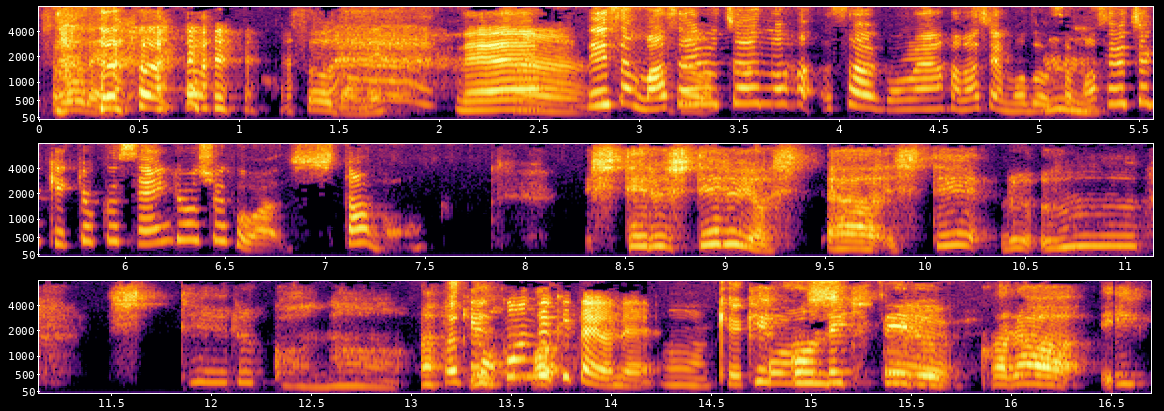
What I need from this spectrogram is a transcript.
そうだよ。そうだね。ねうんでさ、まさよちゃんのはさ、ごめん、話に戻るさ、うんまさよちゃん結局専業主婦はしたの？してる、してるよ。しあしてる、うーん、してるかな。あ結婚できたよね。うん、結結婚できてるから、い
